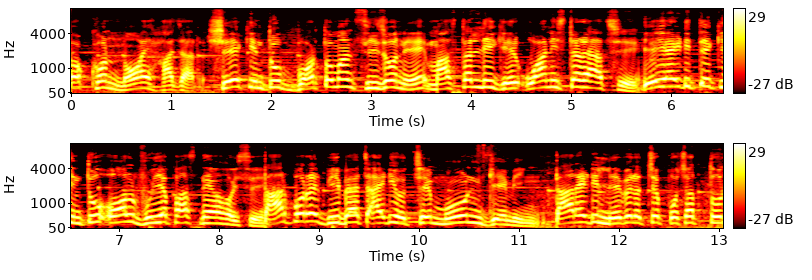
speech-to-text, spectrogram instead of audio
লক্ষ নয় হাজার। সে কিন্তু বর্তমান সিজনে মাস্টার লিগের ওয়ান স্টারে আছে। এই আইডিতে কিন্তু অল ভুইয়া পাস নেওয়া হয়েছে। তারপরের ভি ব্যাচ আইডি হচ্ছে মুন গেমিং তার আইডি লেভেল হচ্ছে পঁচাত্তর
